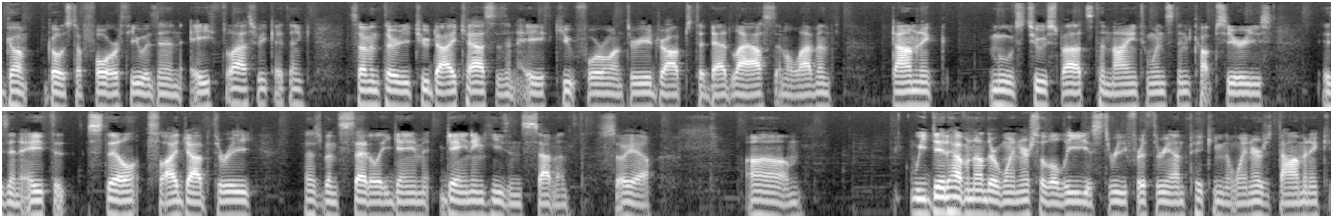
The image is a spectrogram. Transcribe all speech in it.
go, goes to fourth. He was in eighth last week, I think. 732 Diecast is in eighth. Cute 413 drops to dead last in 11th. Dominic moves two spots to ninth. Winston Cup Series is in eighth still. Slide Job 3 has been steadily game, gaining. He's in seventh. So yeah, um, we did have another winner, so the league is three for three on picking the winners. Dominic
